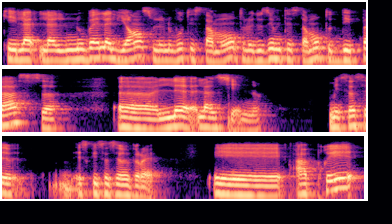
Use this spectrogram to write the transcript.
que la, la, nouvelle alliance, le Nouveau Testament, le Deuxième Testament dépasse euh, l'ancienne. Mais ça, c'est, est-ce que ça c'est vrai? Et après,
